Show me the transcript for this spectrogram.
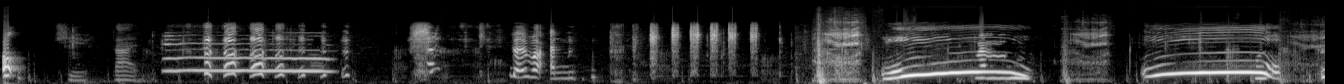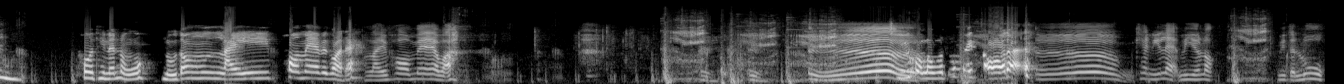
โอ้โอเคได้ ได้มาอันหนึงโอ้มัน โอ้ โท ษทีนะหนู หนูต้องไล่พ่อแม่ไปก่อนนะไรพ่อแม่วะเออเออเออ ชีวิตของเรามันต้องไปต่ออะ เออ แค่นี้แหละไม่เยอะหรอก มีแต่ลูก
